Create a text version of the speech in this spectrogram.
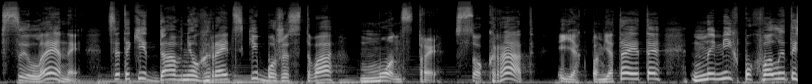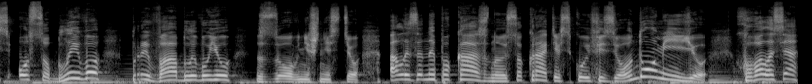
Силени це такі давньогрецькі божества монстри. Сократ, як пам'ятаєте, не міг похвалитись особливо привабливою зовнішністю, але за непоказною сократівською фізіономією ховалася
